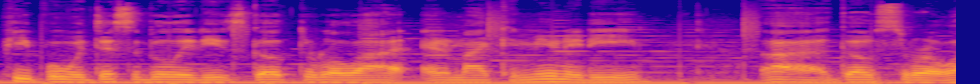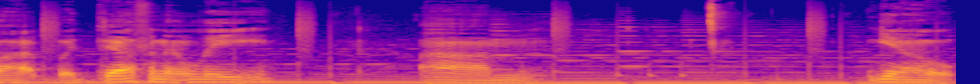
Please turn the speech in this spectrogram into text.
people with disabilities go through a lot, and my community uh, goes through a lot. But definitely, um, you know,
